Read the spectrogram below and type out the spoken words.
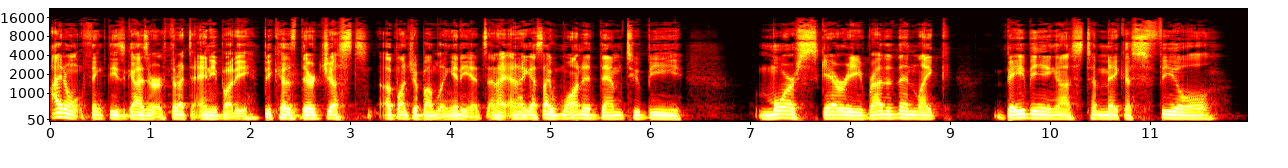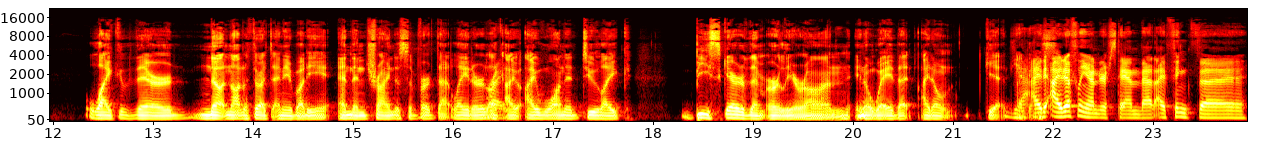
I don't think these guys are a threat to anybody because they're just a bunch of bumbling idiots, and I and I guess I wanted them to be more scary rather than like babying us to make us feel like they're not not a threat to anybody and then trying to subvert that later like Right. I, I wanted to like be scared of them earlier on in a way that i don't get Yeah, I I. I definitely understand that. I think the,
